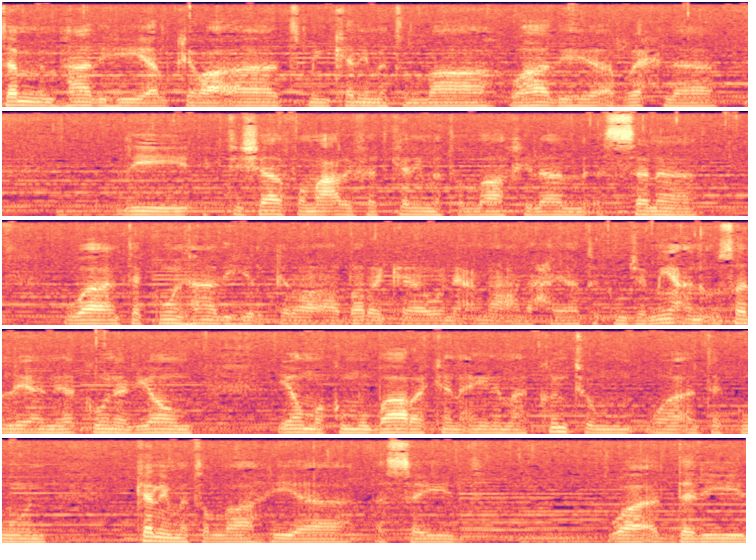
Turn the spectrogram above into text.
تمم هذه القراءات من كلمة الله. وهذه الرحلة لاكتشاف ومعرفة كلمة الله خلال السنة وأن تكون هذه القراءة بركة ونعمة على حياتكم جميعا. أصلي أن يكون اليوم يومكم مباركا أينما كنتم وأن تكون كلمة الله هي السيد والدليل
